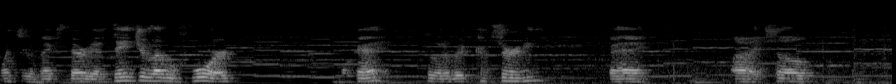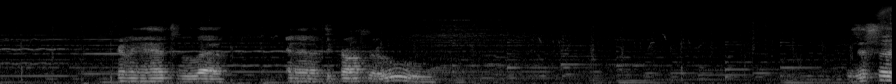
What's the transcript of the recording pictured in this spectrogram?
went to the next area. Danger level four. Okay, it's a little bit concerning. But hey, all right. So we're gonna head to the left, and then at the crossroad. Ooh. Is this the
